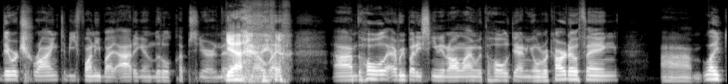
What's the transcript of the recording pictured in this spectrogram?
They were trying to be funny by adding in little clips here and there. Yeah. you know, like um, the whole everybody's seen it online with the whole Daniel Ricciardo thing. Um, like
